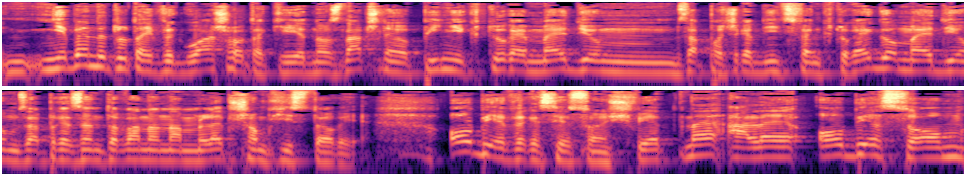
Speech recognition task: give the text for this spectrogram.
Nie będę tutaj wygłaszał takiej jednoznacznej opinii, które medium, za pośrednictwem którego medium zaprezentowano nam lepszą historię. Obie wersje są świetne, ale obie są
